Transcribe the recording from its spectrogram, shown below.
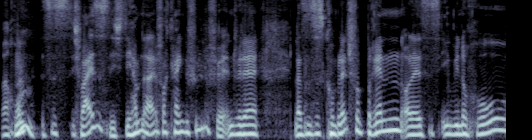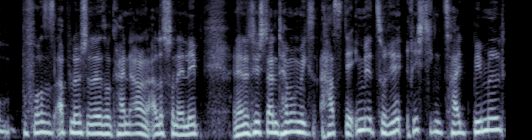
Warum? Es ist, ich weiß es nicht. Die haben da einfach kein Gefühl dafür. Entweder lassen sie es komplett verbrennen oder es ist irgendwie noch roh, bevor sie es ablöschen oder so. Keine Ahnung. Alles schon erlebt. Wenn du natürlich dann Thermomix hast, der immer zur ri- richtigen Zeit bimmelt,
